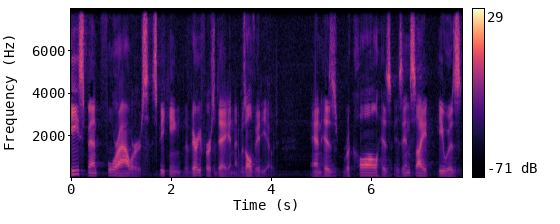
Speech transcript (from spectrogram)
he spent four hours speaking the very first day, and it was all videoed. And his recall, his, his insight, he was,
